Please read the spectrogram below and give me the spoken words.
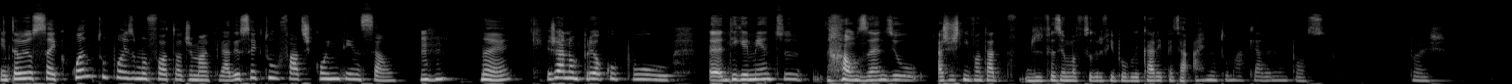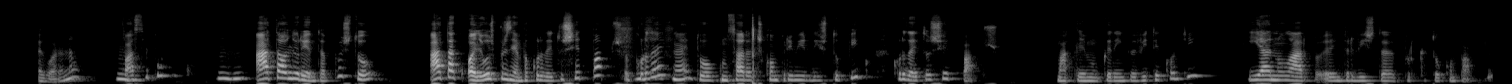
Então eu sei que quando tu pões uma foto desmaquilhada, eu sei que tu o fazes com intenção. Uhum não é? Eu já não me preocupo. Antigamente, há uns anos, eu às vezes tinha vontade de fazer uma fotografia e publicar e pensar, ai, não estou maquiada, não posso. Pois. Agora não. Uhum. Faço e público. Uhum. Ah, está olhorenta. Pois estou. Ah, tá. Olha, hoje, por exemplo, acordei, estou cheio de papos. Acordei, não é? Estou a começar a descomprimir disto do pico. Acordei, estou cheio de papos. Maquilhei-me um bocadinho para vir ter contigo. E a anular a entrevista porque estou com papos.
